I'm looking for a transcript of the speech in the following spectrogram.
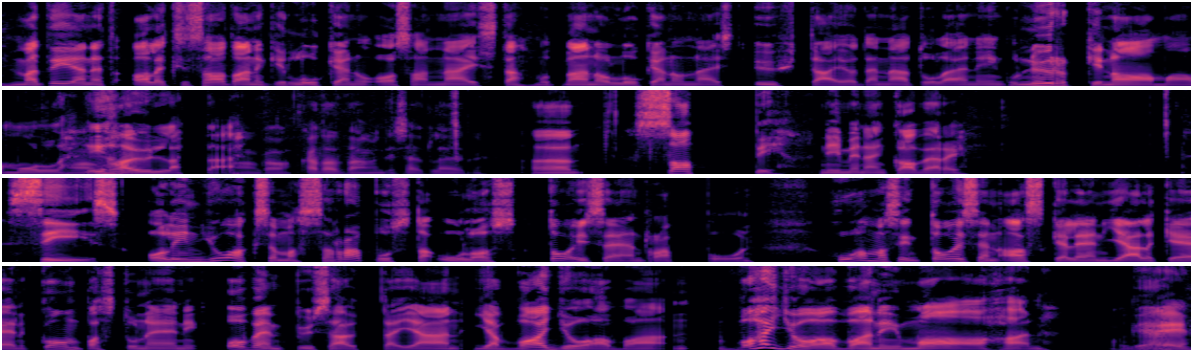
Mä tiedän, että Aleksi, sä oot ainakin lukenut osan näistä, mutta mä en ole lukenut näistä yhtään, joten nämä tulee niin kuin nyrkkinaamaan mulle. Onko? Ihan yllättäen. Onko? Katsotaan, mitä sieltä löytyy. Ö, Sappi-niminen kaveri. Siis, olin juoksemassa rapusta ulos toiseen rappuun. Huomasin toisen askeleen jälkeen kompastuneeni oven pysäyttäjään ja vajoavan, vajoavani maahan. Okei. Okei.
